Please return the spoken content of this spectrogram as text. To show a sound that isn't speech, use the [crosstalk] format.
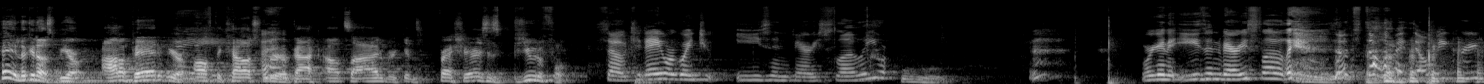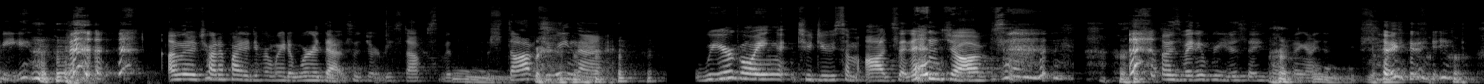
Hey, look at us. We are out of bed. We are off the couch. We are [laughs] back outside. We're getting some fresh air. This is beautiful. So today we're going to ease in very slowly. Ooh. [laughs] We're gonna ease in very slowly. [laughs] Stop it, don't be creepy. I'm gonna try to find a different way to word that so Jeremy stops with Ooh. stop doing that. We're going to do some odds and end jobs. I was waiting for you to say something. I Ooh.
